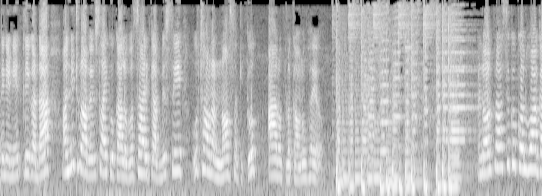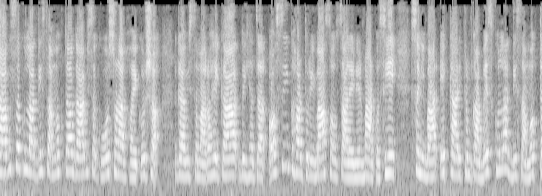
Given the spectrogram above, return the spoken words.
दिने नीतिले गर्दा अन्य ठूला व्यवसायको कालो बजारीका विषय उठाउन नसकेको आरोप लगाउनुभयो। नलप्रासीको कोलुवा गाविस खुल्ला दिशा मुक्त गाविस घोषणा भएको छ। गाविसमा रहेका दुई हजार अस्सी घरधुरीमा शौचालय निर्माणपछि शनिबार एक कार्यक्रमका बीच खुल्ला दिशा मुक्त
